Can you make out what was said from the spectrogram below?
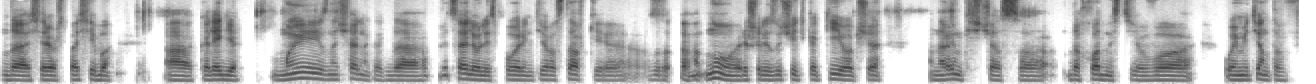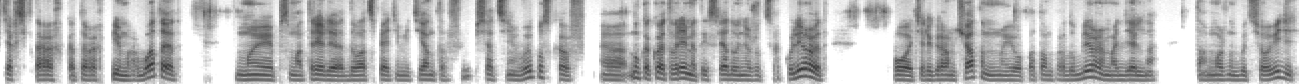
Да, Сереж, спасибо. А, коллеги, мы изначально, когда прицеливались по ориентиру ставки, ну, решили изучить, какие вообще на рынке сейчас а, доходности в, у эмитентов в тех секторах, в которых ПИМ работает. Мы посмотрели 25 эмитентов и 57 выпусков. Э, ну, какое-то время это исследование уже циркулирует по телеграм-чатам, мы его потом продублируем отдельно, там можно будет все увидеть.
